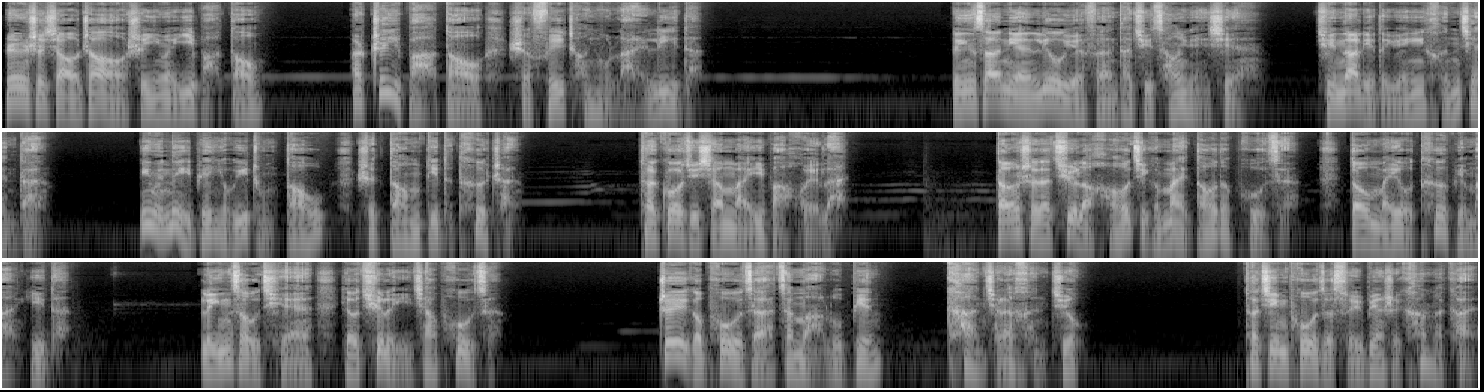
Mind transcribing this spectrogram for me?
认识小赵是因为一把刀，而这把刀是非常有来历的。零三年六月份，他去沧源县，去那里的原因很简单，因为那边有一种刀是当地的特产，他过去想买一把回来。当时他去了好几个卖刀的铺子，都没有特别满意的。临走前又去了一家铺子，这个铺子在马路边，看起来很旧。他进铺子随便是看了看，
